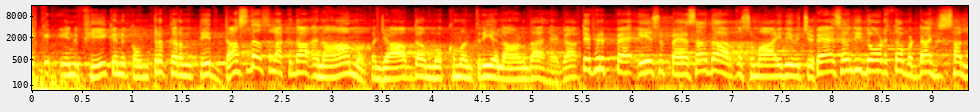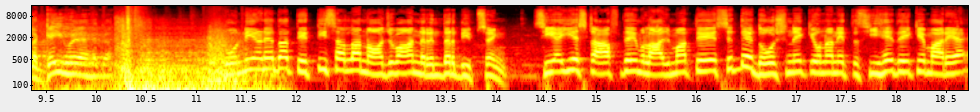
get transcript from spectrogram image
ਇੱਕ ਇਨਫੇਕ ਇਨਕਾਊਂਟਰ ਕਰਨ ਤੇ 10-10 ਲੱਖ ਦਾ ਇਨਾਮ ਪੰਜਾਬ ਦਾ ਮੁੱਖ ਮੰਤਰੀ ਐਲਾਨ ਦਾ ਹੈਗਾ ਤੇ ਫਿਰ ਪੈ- ਇਸ ਪੈਸਾ ਆਧਾਰਿਤ ਸਮਾਜ ਦੇ ਵਿੱਚ ਪੈਸਿਆਂ ਦੀ ਦੌੜ 'ਚ ਤਾਂ ਵੱਡਾ ਹਿੱਸਾ ਲੱਗਾ ਹੀ ਹੋਇਆ ਹੈਗਾ। ਗੋਨੀਆਣੇ ਦਾ 33 ਸਾਲਾ ਨੌਜਵਾਨ ਨਰਿੰਦਰਦੀਪ ਸਿੰਘ। ਸੀਆਈਏ ਸਟਾਫ ਦੇ ਮੁਲਾਜ਼ਮਾਂ ਤੇ ਸਿੱਧੇ ਦੋਸ਼ ਨੇ ਕਿ ਉਹਨਾਂ ਨੇ ਤਸੀਹੇ ਦੇ ਕੇ ਮਾਰਿਆ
